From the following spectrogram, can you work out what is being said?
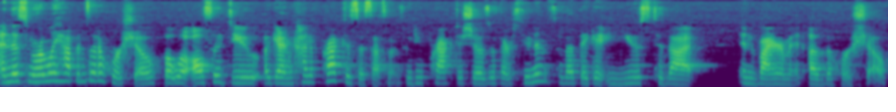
And this normally happens at a horse show, but we'll also do, again, kind of practice assessments. We do practice shows with our students so that they get used to that environment of the horse show.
